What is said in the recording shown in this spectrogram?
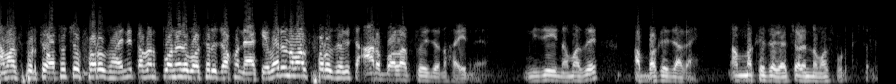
নামাজ পড়তে অথচ ফরজ হয়নি, তখন পনেরো বছরে যখন একেবারে নামাজ ফরজ হয়ে গেছে, আর বলার প্রয়োজন হয় না। নিজেই নামাজে আব্বাকে জাগায়, আম্মাকে জাগায় চলে নামাজ পড়তে চলে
